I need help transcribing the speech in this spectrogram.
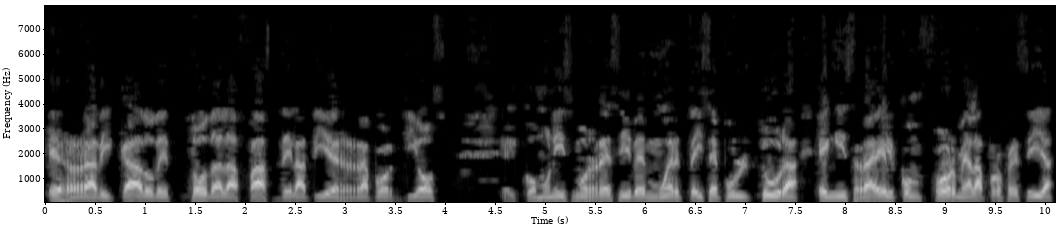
erradicado de toda la faz de la tierra por Dios. El comunismo recibe muerte y sepultura en Israel conforme a la profecía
